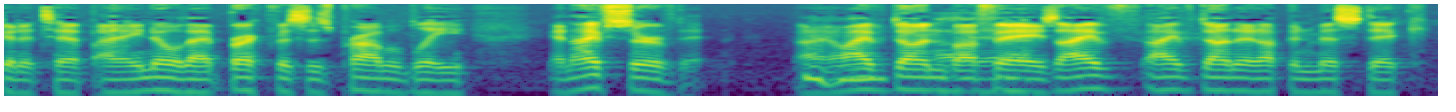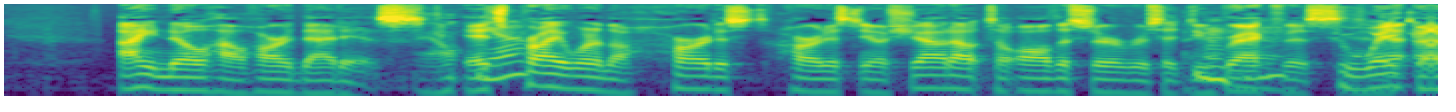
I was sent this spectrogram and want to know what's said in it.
going to tip. I know that breakfast is probably, and I've served it. I, mm-hmm. I've done oh, buffets. I've I've done it up in Mystic. I know how hard that is. Yeah. It's Yeah. probably one of the hardest, hardest. You know, shout out to all the servers that do breakfast, Who wake uh, uh,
